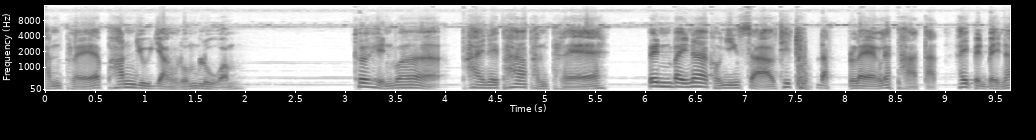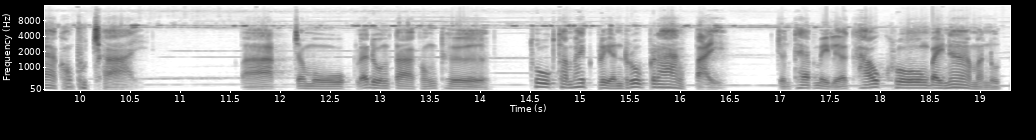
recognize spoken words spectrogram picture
พันแผลพันอยู่อย่างหลวมๆ เธอเห็นว่าภายในผ้าพันแผล เป็นใบหน้าของหญิงสาวที่ถูกดัดแปลงและผ่าตัดให้เป็นใบหน้าของผู้ชาย ปาก จมูกและดวงตาของเธอ ถูกทำให้เปลี่ยนรูปร่างไป จนแทบไม่เหลือเขาโครงใบหน้ามนุษย์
